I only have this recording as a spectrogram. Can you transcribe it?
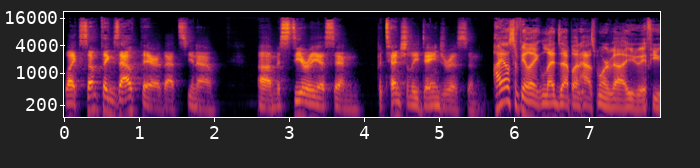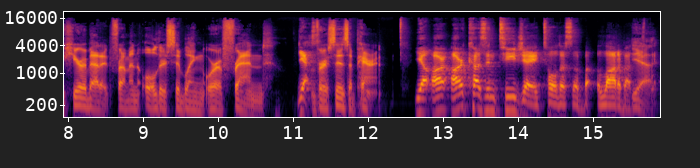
Like something's out there that's, you know, uh, mysterious and potentially dangerous and I also feel like Led Zeppelin has more value if you hear about it from an older sibling or a friend yes. versus a parent. Yeah, our, our cousin TJ told us a, a lot about Yeah. this band.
